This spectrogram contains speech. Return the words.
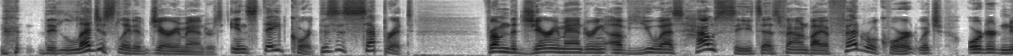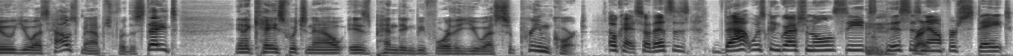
the legislative gerrymanders in state court, this is separate from the gerrymandering of U.S. House seats as found by a federal court, which ordered new U.S. House maps for the state in a case which now is pending before the U.S. Supreme Court. Okay, so this is that was congressional seats. This is Right. now for state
